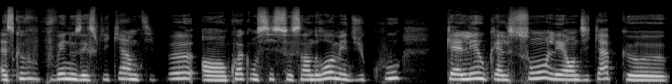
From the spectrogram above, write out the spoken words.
Est-ce que vous pouvez nous expliquer un petit peu en quoi consiste ce syndrome et du coup, quel est ou quels sont les handicaps que,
